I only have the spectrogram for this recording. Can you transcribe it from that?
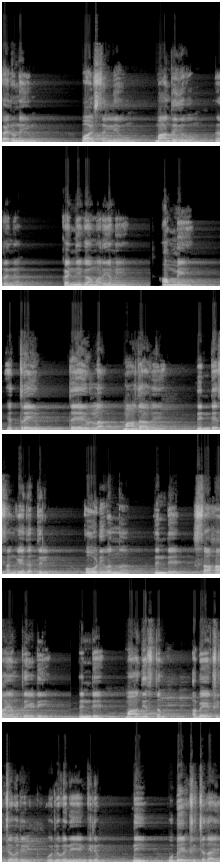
കരുണയും വാത്സല്യവും മാധുര്യവും നിറഞ്ഞ കന്യകാമറിയമേ അമ്മേ എത്രയും ദയയുള്ള മാതാവേ നിന്റെ സങ്കേതത്തിൽ ഓടിവന്ന് നിന്റെ സഹായം തേടി നിന്റെ മാധ്യസ്ഥം അപേക്ഷിച്ചവരിൽ ഒരുവനെയെങ്കിലും നീ ഉപേക്ഷിച്ചതായി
